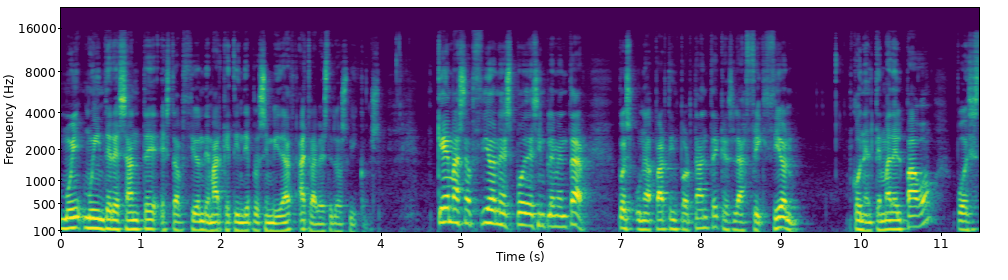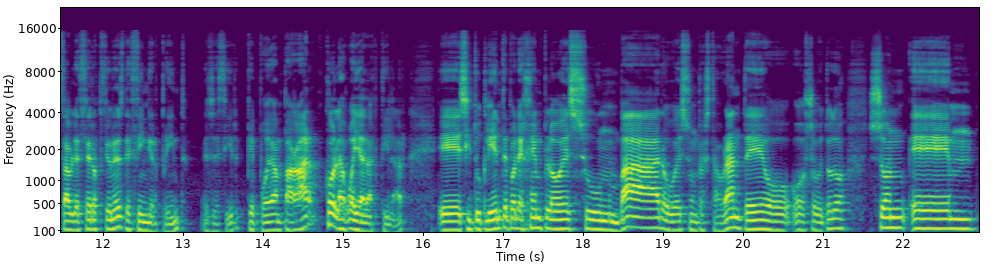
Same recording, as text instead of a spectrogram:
Muy, muy interesante esta opción de marketing de proximidad a través de los beacons. ¿Qué más opciones puedes implementar? Pues una parte importante que es la fricción con el tema del pago, puedes establecer opciones de fingerprint, es decir, que puedan pagar con la huella dactilar. Eh, si tu cliente, por ejemplo, es un bar o es un restaurante o, sobre todo son... Em,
